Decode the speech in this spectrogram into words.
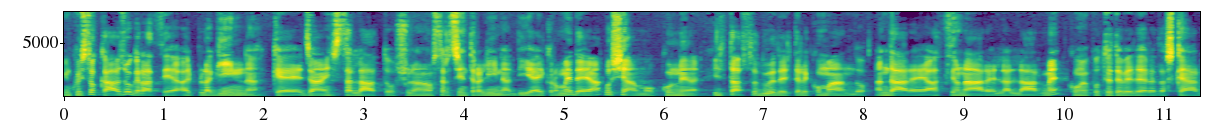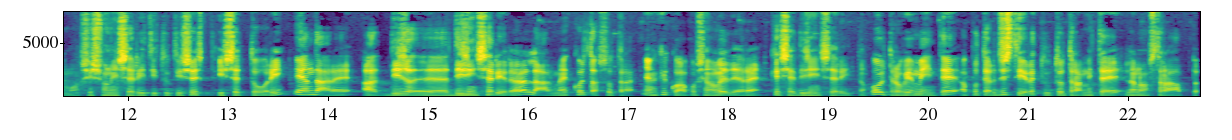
In questo caso grazie al plugin che è già installato sulla nostra centralina di Achromedea possiamo con il tasto 2 del telecomando andare a azionare l'allarme, come potete vedere da schermo si sono inseriti tutti i, i settori e andare a dis- eh, disinserire l'allarme col tasto 3 e anche qua possiamo vedere che si è disinserito. Oltre ovviamente a poter gestire tutto tramite la nostra app.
